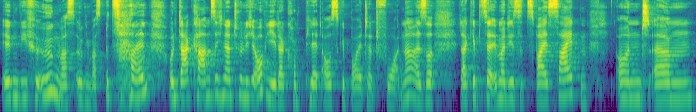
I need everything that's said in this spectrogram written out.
irgendwie für irgendwas irgendwas bezahlen. Und da kam sich natürlich auch jeder komplett ausgebeutet vor. Ne? Also da gibt's ja immer diese zwei Seiten. Und ähm,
